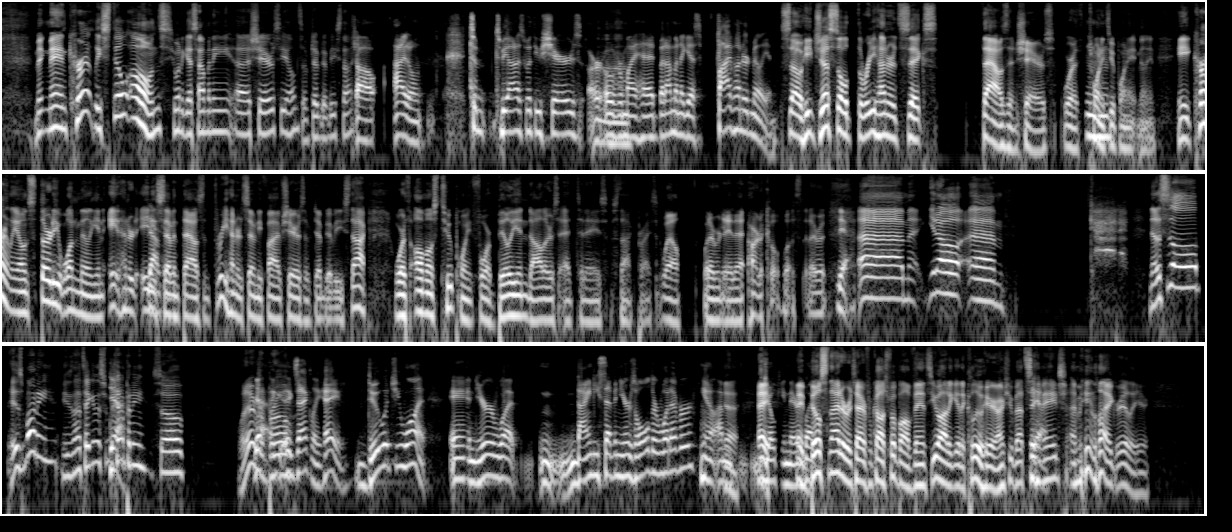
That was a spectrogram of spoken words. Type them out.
McMahon currently still owns. You want to guess how many uh, shares he owns of WWE stock? Oh, I don't. To to be honest with you, shares are Mm-hmm. over my head, but I'm going to guess 500 million. So he just sold 306,000 shares worth Mm-hmm. 22.8 million. He currently owns 31,887,375 shares of WWE stock worth almost 2.4 billion dollars at today's stock price. Well, whatever day that article was that I read. Yeah. Um, you know, um. Now this is all his money. He's not taking this from the company. So whatever, Yeah, bro. exactly. Hey, do what you want. And you're what 97 years old or whatever? You know, I'm Yeah. Hey, joking there, Hey, but Bill Snyder retired from college football, Vince. You ought to get a clue here. Aren't you about the same Yeah. age? I mean, like, really here.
